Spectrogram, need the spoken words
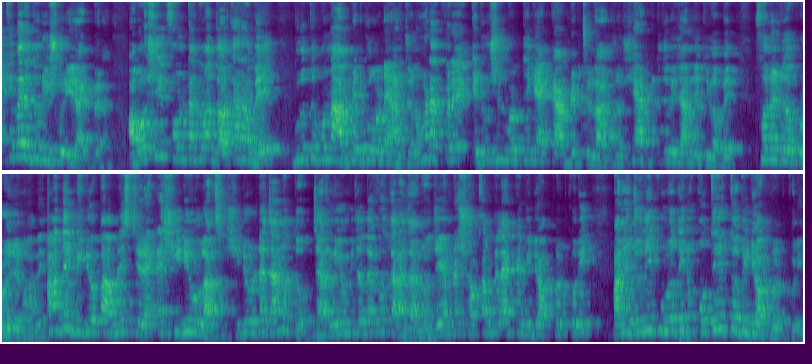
একেবারে দূরে সরিয়ে রাখবে না। অবশ্যই ফোনটা তোমার দরকার হবে গুরুত্বপূর্ণ আপডেটগুলো নেওয়ার জন্য। হঠাৎ করে এডুকেশন বোর্ড থেকে একটা আপডেট চলে আসলো। সেই আপডেট তুমি জানলে কীভাবে? ফোনের তো প্রয়োজন হবে। আমাদের ভিডিও পাবলিশের একটা শিডিউল আছে। শিডিউলটা জানো তো? যারা নিয়মিত দেখো তারা জানো যে আমরা সকালবেলা একটা ভিডিও আপলোড করি। মানে যদি কোনোদিন অতিরিক্ত ভিডিও আপলোড করি,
